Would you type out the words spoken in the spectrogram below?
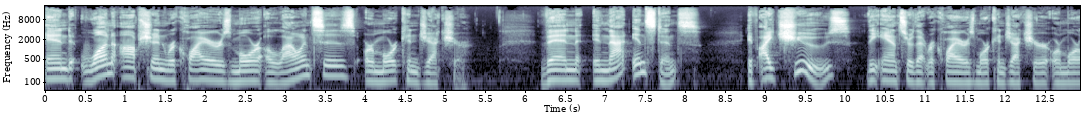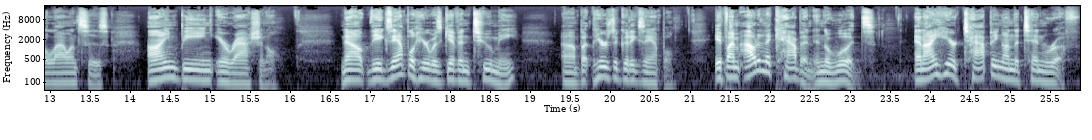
and one option requires more allowances or more conjecture, then in that instance, if I choose the answer that requires more conjecture or more allowances, I'm being irrational. Now, the example here was given to me, uh, but here's a good example. If I'm out in a cabin in the woods and I hear tapping on the tin roof,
